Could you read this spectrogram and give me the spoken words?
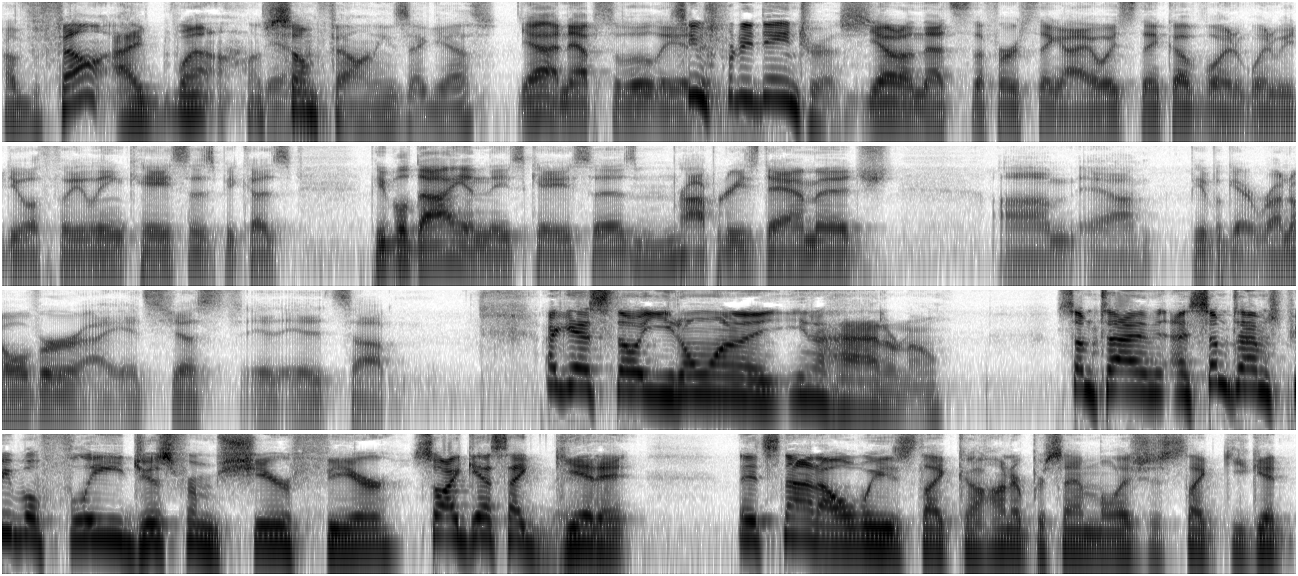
of the fel. I well, of some felonies, I guess. yeah, and absolutely. Seems pretty dangerous. Yeah, and that's the first thing I always think of when, when we deal with fleeing cases because people die in these cases, Mm-hmm. property's damaged, um, yeah, people get run over. It's just it, it's uh, I guess though you don't want to, you know, I don't know. Sometimes uh, sometimes people flee just from sheer fear. So I guess I get it. It's not always like 100% malicious. Like you get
